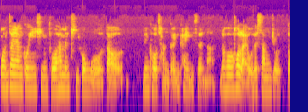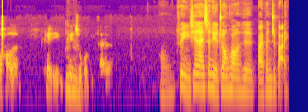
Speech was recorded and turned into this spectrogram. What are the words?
王占阳公益信托，他们提供我到林口长庚看医生啊，然后后来我的伤就都好了，可以可以出国比赛了。哦，所以你现在身体的状况是百分之百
